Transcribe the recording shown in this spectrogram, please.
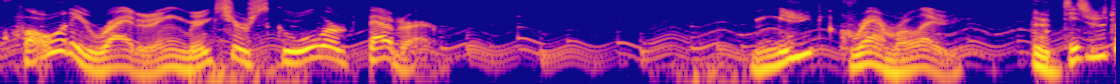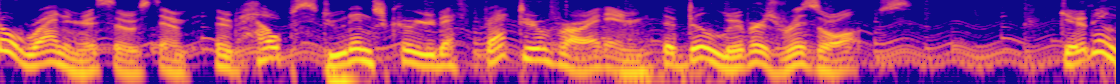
Quality writing makes your school schoolwork better Meet Grammarly, the digital writing assistant that helps students create effective writing that delivers results. Getting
